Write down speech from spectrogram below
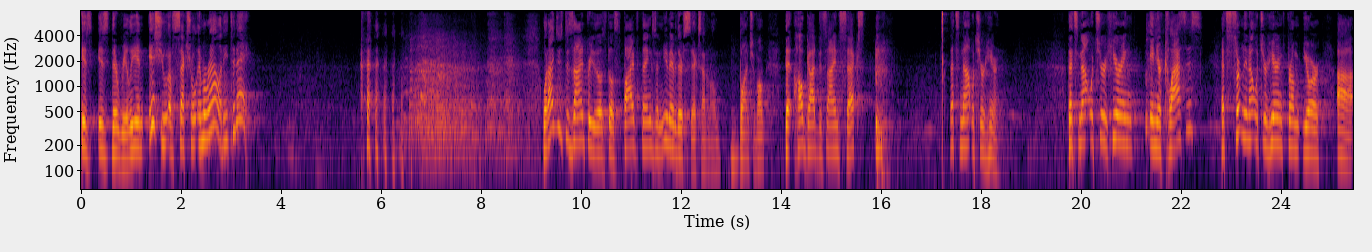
is, is there really an issue of sexual immorality today? what I just designed for you, those, those five things, and you maybe there's six, I don't know, bunch of them, that how God designed sex, that's not what you're hearing. That's not what you're hearing in your classes. That's certainly not what you're hearing from your uh,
